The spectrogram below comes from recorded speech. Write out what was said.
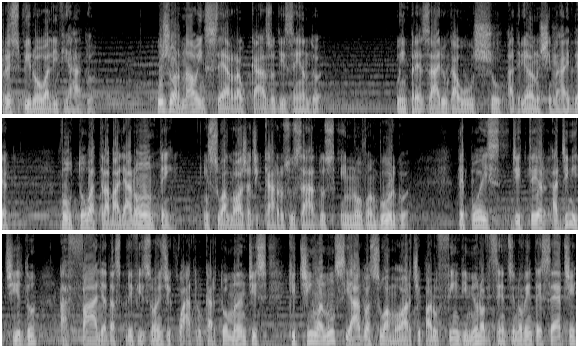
respirou aliviado. O jornal encerra o caso dizendo: o empresário gaúcho Adriano Schneider voltou a trabalhar ontem em sua loja de carros usados em Novo Hamburgo, depois de ter admitido a falha das previsões de quatro cartomantes que tinham anunciado a sua morte para o fim de 1997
